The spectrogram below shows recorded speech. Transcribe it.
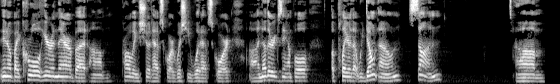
you know, by Krul here and there, but um, probably should have scored. Wish he would have scored. Uh, another example, a player that we don't own, Son, um,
